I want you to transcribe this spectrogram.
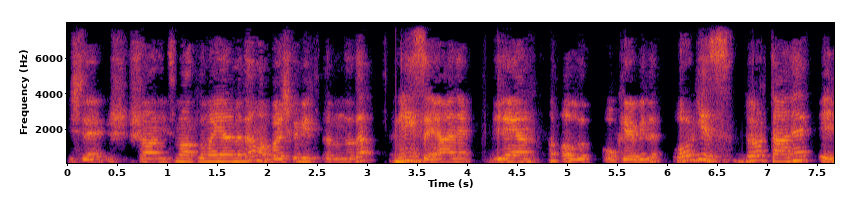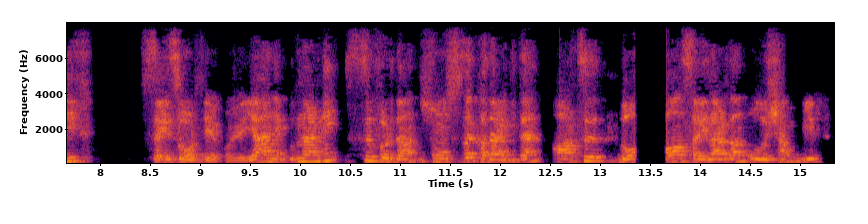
İşte şu an ismi aklıma gelmedi ama başka bir kitabında da neyse yani dileyen alıp okuyabilir. Borges dört tane elif sayısı ortaya koyuyor. Yani bunlar ne? Sıfırdan sonsuza kadar giden artı doğal sayılardan oluşan bir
